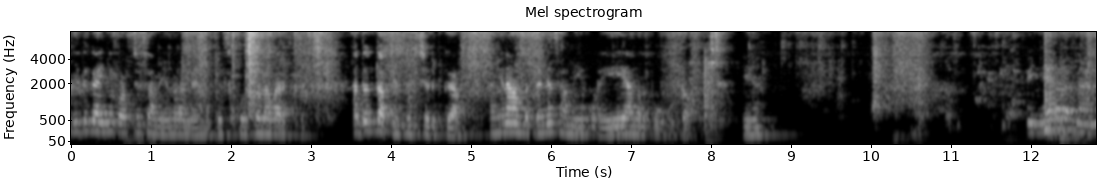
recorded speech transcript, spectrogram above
ഇത് കഴിഞ്ഞ് കുറച്ച് സമയം എന്ന് പറഞ്ഞാൽ നമുക്ക് സ്കൂൾക്കുള്ള വർക്ക്. അതൊന്ന് തപ്പി പിടിച്ചെടുക്കുക. അങ്ങനെ ആകുമ്പോൾ തന്നെ സമയം കുറേ അങ്ങോട്ട് പോകും കേട്ടോ. പിന്നെ പറഞ്ഞാൽ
